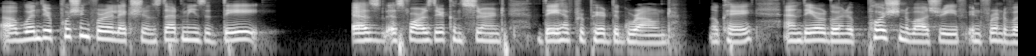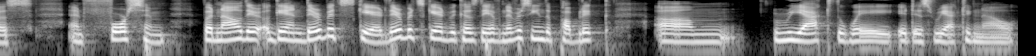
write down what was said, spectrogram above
uh, when they're pushing for elections, that means that they, as as far as they're concerned, they have prepared the ground. Okay, and they are going to push Nawaz Sharif in front of us and force him. But now they're again they're a bit scared. They're a bit scared because they have never seen the public um, react the way it is reacting now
